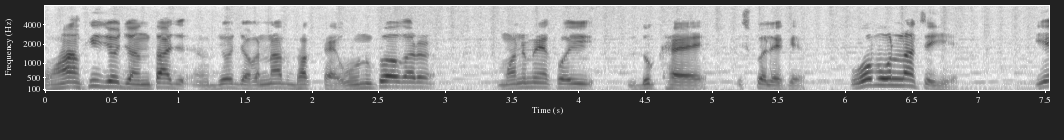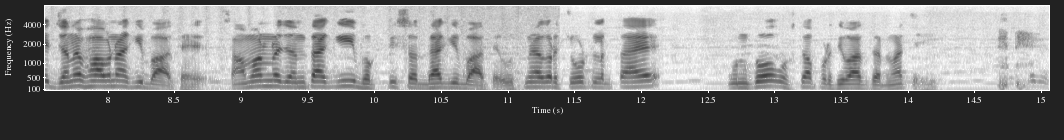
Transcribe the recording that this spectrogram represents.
वहाँ की जो जनता जो जगन्नाथ भक्त है उनको अगर मन में कोई दुख है इसको लेके वो बोलना चाहिए। ये जनभावना की बात है। सामान्य जनता की भक्ति श्रद्धा की बात है। उसमें अगर चोट लगता है उनको उसका प्रतिवाद करना चाहिए।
